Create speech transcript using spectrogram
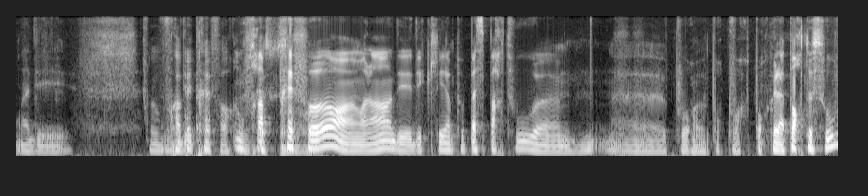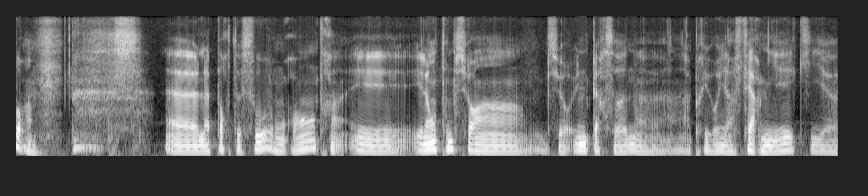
on a des. Vous frappez très fort. On frappe très fort, voilà, des, clés un peu passe-partout pour, pour, pour, pour, que la porte s'ouvre. Euh, la porte s'ouvre, on rentre, et, là on tombe sur, un, sur une personne, euh, a priori un fermier, qui, euh,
